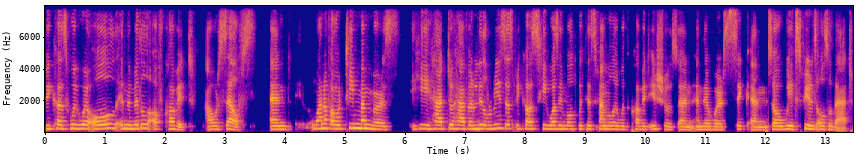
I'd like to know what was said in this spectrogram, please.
because we were all in the middle of COVID ourselves. And one of our team members, he had to have a little recess because he was involved with his family with COVID issues and, and they were sick. And so we experienced also that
